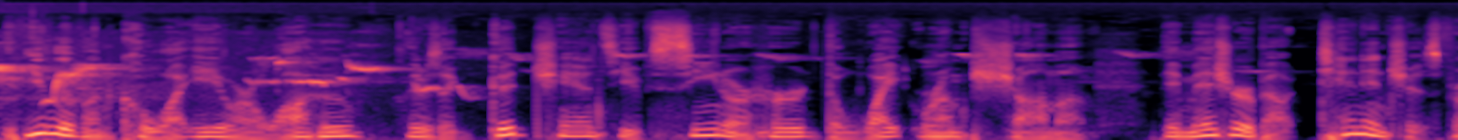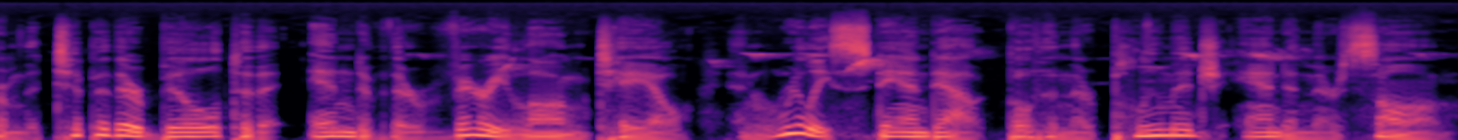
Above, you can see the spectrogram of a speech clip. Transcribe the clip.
If you live on Kauai or Oahu, there's a good chance you've seen or heard the white rump shama. They measure about 10 inches from the tip of their bill to the end of their very long tail and really stand out both in their plumage and in their song.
